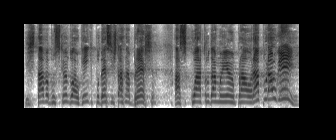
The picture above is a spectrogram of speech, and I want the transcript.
estava buscando alguém que pudesse estar na brecha às quatro da manhã para orar por alguém.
